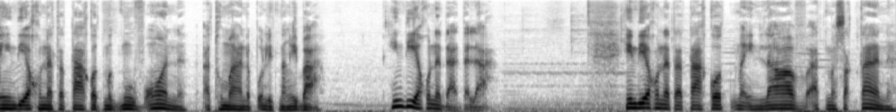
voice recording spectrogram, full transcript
eh hindi ako natatakot mag-move on at humanap ulit ng iba. Hindi ako nadadala. Hindi ako natatakot ma-in love at masaktan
